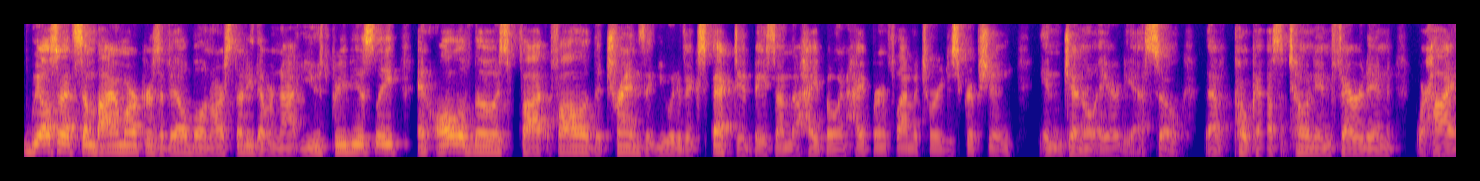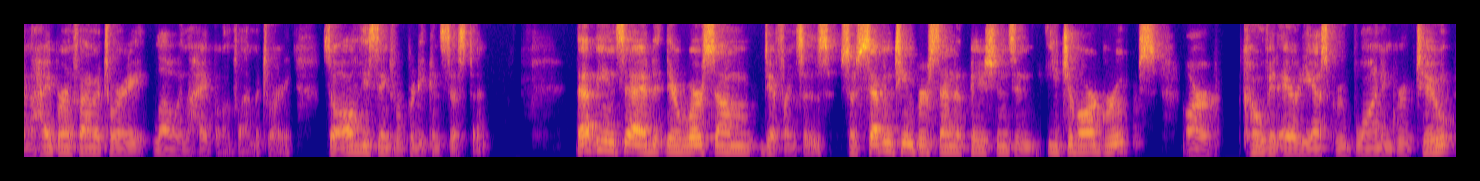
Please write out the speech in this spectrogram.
we also had some biomarkers available in our study that were not used previously. And all of those fo- followed the trends that you would have expected based on the hypo and hyperinflammatory description in general ARDS. So that procalcitonin, ferritin were high in the hyperinflammatory, low in the hypoinflammatory. So all of these things were pretty consistent. That being said, there were some differences. So 17% of patients in each of our groups are COVID ARDS group one and group two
